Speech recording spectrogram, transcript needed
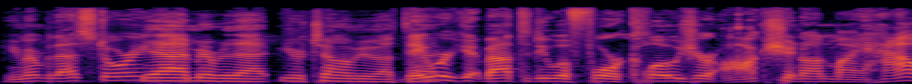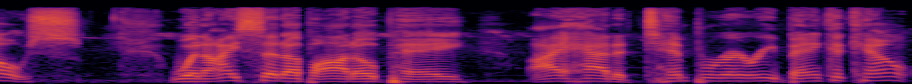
You remember that story? Yeah, I remember that. You were telling me about They that. They were about to do a foreclosure auction on my house. When I set up auto pay, I had a temporary bank account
